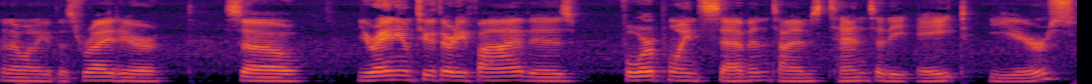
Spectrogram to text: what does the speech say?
and I want to get this right here. So uranium-235 is 4.7 times 10 to the 8 years.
